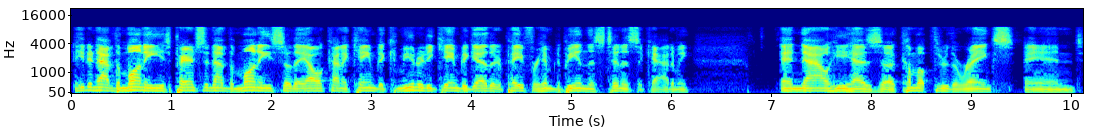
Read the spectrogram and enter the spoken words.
He didn't have the money. His parents didn't have the money, so they all kind of came to community came together to pay for him to be in this tennis academy. And now he has uh, come up through the ranks, and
